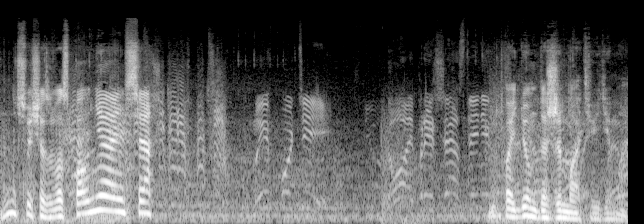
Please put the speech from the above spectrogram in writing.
Ну что, сейчас восполняемся. И пойдем дожимать, видимо.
